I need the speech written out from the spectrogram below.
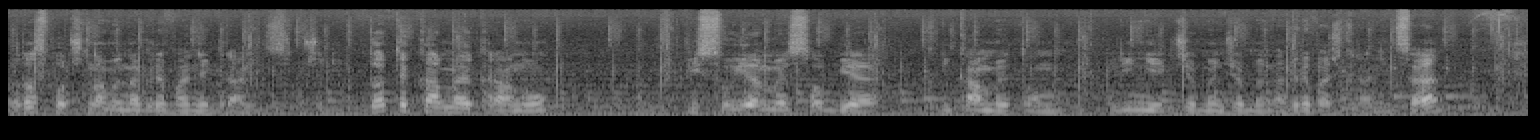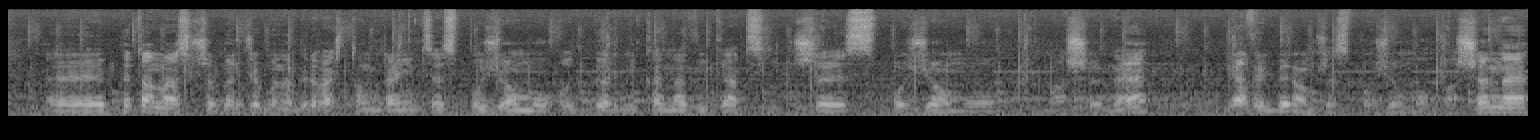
rozpoczynamy nagrywanie granic, czyli dotykamy ekranu, wpisujemy sobie, klikamy tą linię, gdzie będziemy nagrywać granicę. E, Pyta nas, czy będziemy nagrywać tą granicę z poziomu odbiornika nawigacji, czy z poziomu maszyny. Ja wybieram, że z poziomu maszyny.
